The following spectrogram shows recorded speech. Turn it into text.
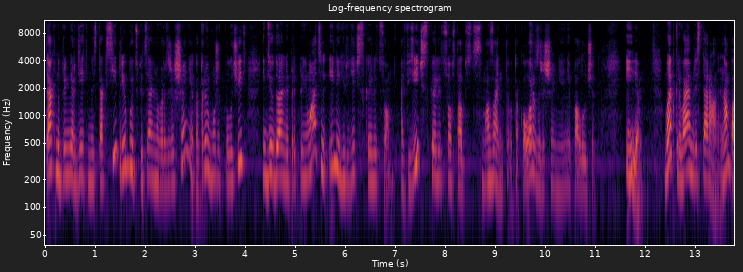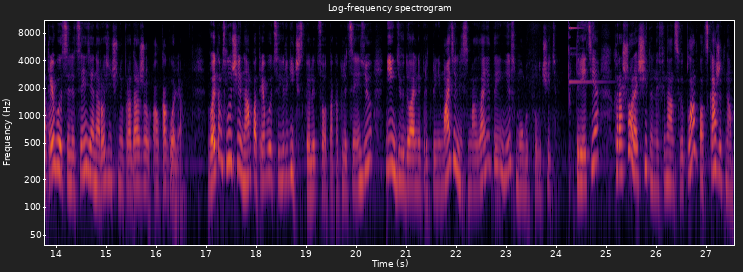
Так, например, деятельность такси требует специального разрешения, которое может получить индивидуальный предприниматель или юридическое лицо, а физическое лицо в статусе самозанятого такого разрешения не получит. Или мы открываем ресторан, и нам потребуется лицензия на розничную продажу алкоголя. В этом случае нам потребуется юридическое лицо, так как лицензию ни индивидуальный предприниматель, ни самозанятый не смогут получить. Третье. Хорошо рассчитанный финансовый план подскажет нам,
